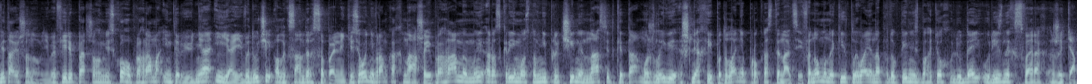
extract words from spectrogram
Вітаю, шановні! В ефірі першого міського програма інтерв'ю дня і я, її ведучий Олександр Сопельник. І сьогодні в рамках нашої програми ми розкриємо основні причини, наслідки та можливі шляхи подолання прокрастинації, феномену, який впливає на продуктивність багатьох людей у різних сферах життя.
